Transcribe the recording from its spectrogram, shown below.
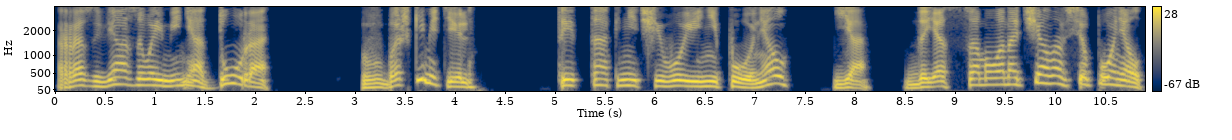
Развязывай меня, дура! В башке метель. Ты так ничего и не понял? Я. Да я с самого начала все понял.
